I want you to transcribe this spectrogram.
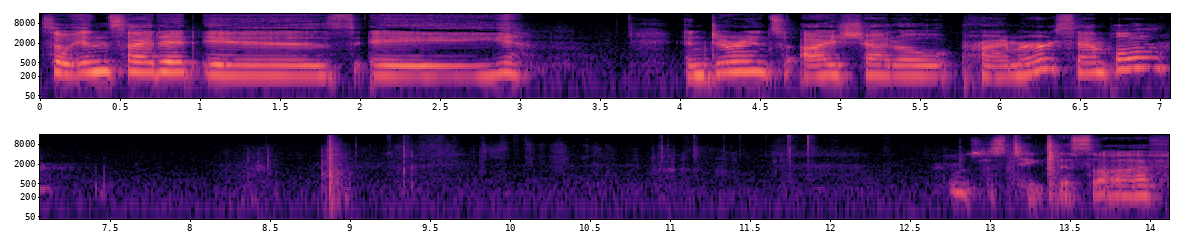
So inside it is a Endurance Eyeshadow Primer sample. I'll just take this off.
